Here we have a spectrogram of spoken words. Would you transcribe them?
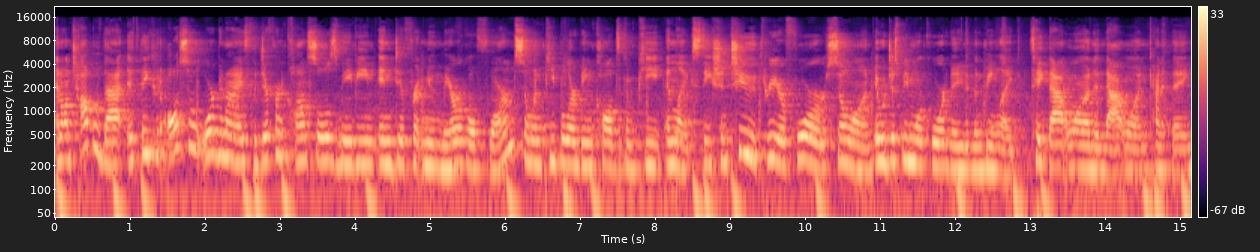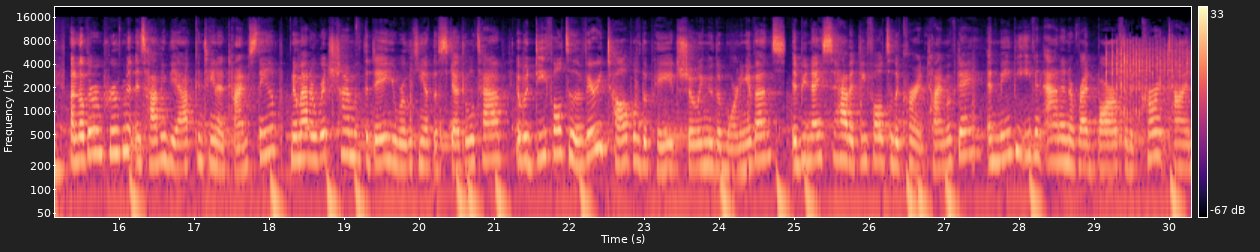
And on top of that, if they could also organize the different consoles maybe in different numerical forms, so when people are being called to compete in like station two, three, or four, or so on, it would just be more coordinated than being like, take that one and that one kind of thing. Another improvement is having the app contain a timestamp. No matter which time of the day you were looking at the schedule tab, it would default to the very top of the page showing you the morning events. It'd be nice to have it default to the current time of day and maybe even add in a red bar for the current time,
